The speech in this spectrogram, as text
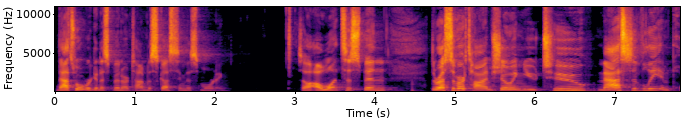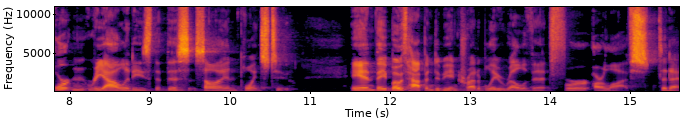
That's what we're going to spend our time discussing this morning. So I want to spend the rest of our time showing you two massively important realities that this sign points to. And they both happen to be incredibly relevant for our lives today.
